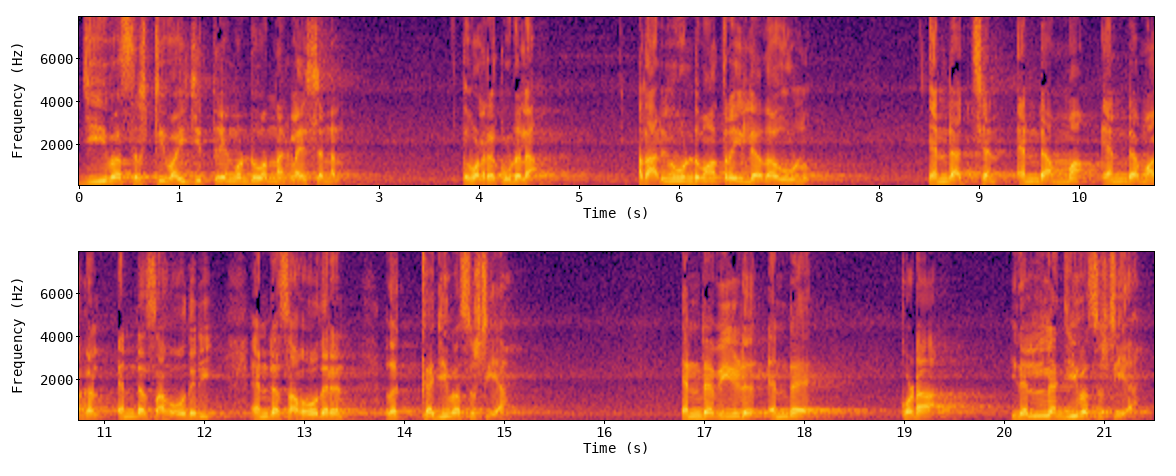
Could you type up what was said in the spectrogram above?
ജീവസൃഷ്ടി വൈചിത്ര്യം കൊണ്ടുവന്ന ക്ലേശങ്ങൾ അത് വളരെ കൂടുതലാണ് അത് അറിവുകൊണ്ട് മാത്രമേ ഇല്ലാതാവുള്ളൂ. എന്റെ അച്ഛൻ എന്റെ അമ്മ എന്റെ മകൾ എന്റെ സഹോദരി എന്റെ സഹോദരൻ അതൊക്കെ ജീവസൃഷ്ടിയാണ് എന്റെ വീട് എന്റെ കൊട ഇതെല്ലാം ജീവസൃഷ്ടിയാണ്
